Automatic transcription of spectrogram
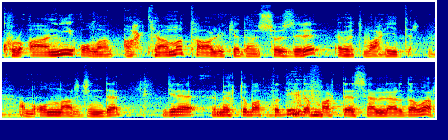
Kur'ani olan ahkama tahallük eden sözleri evet vahiydir. Hmm. Ama onun haricinde yine mektubatta değil de farklı eserlerde var.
